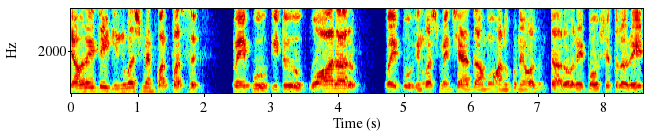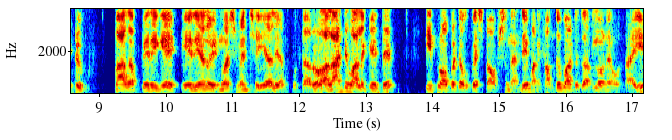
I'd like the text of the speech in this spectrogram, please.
ఎవరైతే ఇన్వెస్ట్మెంట్ పర్పస్ వైపు ఇటు ఓఆర్ఆర్ వైపు ఇన్వెస్ట్మెంట్ చేద్దాము అనుకునే వాళ్ళు ఉంటారో రేపు భవిష్యత్తులో రేటు బాగా పెరిగే ఏరియాలో ఇన్వెస్ట్మెంట్ చేయాలి అనుకుంటారో అలాంటి వాళ్ళకైతే ఈ ప్రాపర్టీ ఒక బెస్ట్ ఆప్షన్ అండి. మనకి అందుబాటు ధరలోనే ఉన్నాయి.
